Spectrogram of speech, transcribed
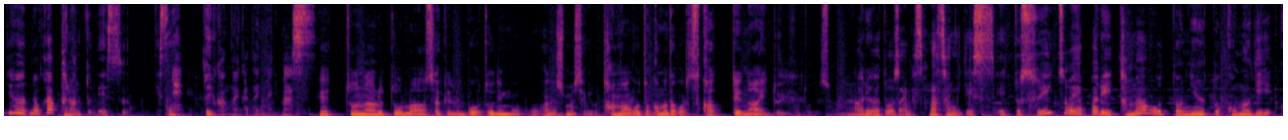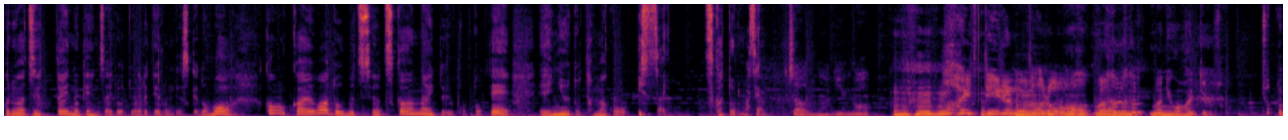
いうのがプラントベースですねという考え方になります。えとなるとまあ先ほど冒頭にもお話ししましたけど卵とかもだから使ってないということですよねありがとうございます。まさにです。えっとスイーツはやっぱり卵と乳と小麦、これは絶対の原材料と言われてるんですけども、今回は動物性を使わないということで、えー乳と卵を一切使っておりません。じゃあ何が入っているのだろう、何が入ってるんですか？ちょっと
